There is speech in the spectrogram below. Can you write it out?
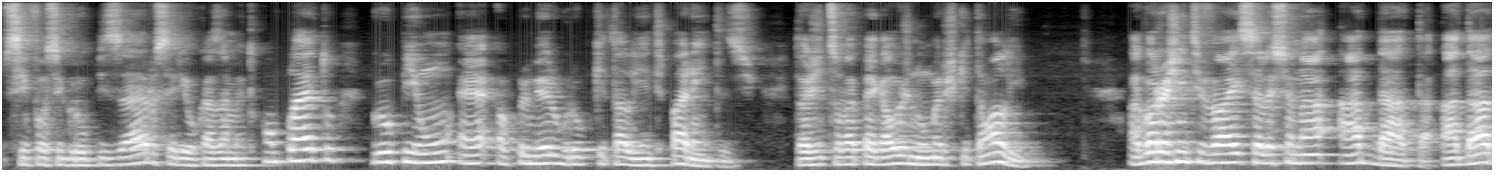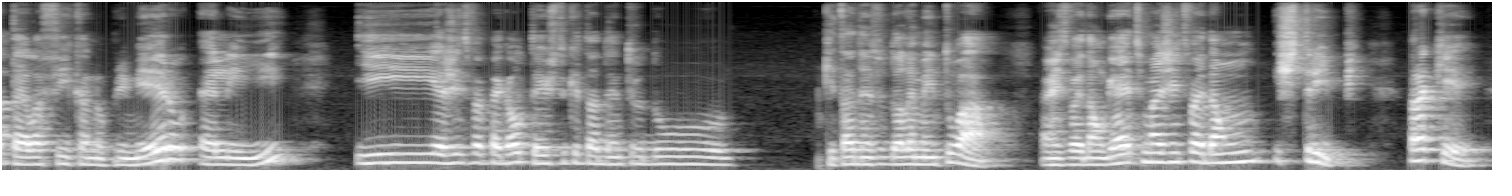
se fosse grupo 0 seria o casamento completo, grupo 1 um é o primeiro grupo que está ali entre parênteses. Então a gente só vai pegar os números que estão ali. Agora a gente vai selecionar a data. A data ela fica no primeiro LI e a gente vai pegar o texto que está dentro do que está dentro do elemento A. A gente vai dar um get, mas a gente vai dar um strip. Para quê?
